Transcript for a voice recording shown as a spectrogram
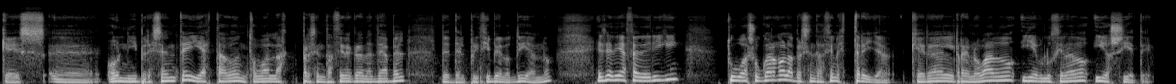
que es eh, omnipresente y ha estado en todas las presentaciones grandes de Apple desde el principio de los días. ¿no? Ese día Federici tuvo a su cargo la presentación estrella, que era el renovado y evolucionado iOS 7.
